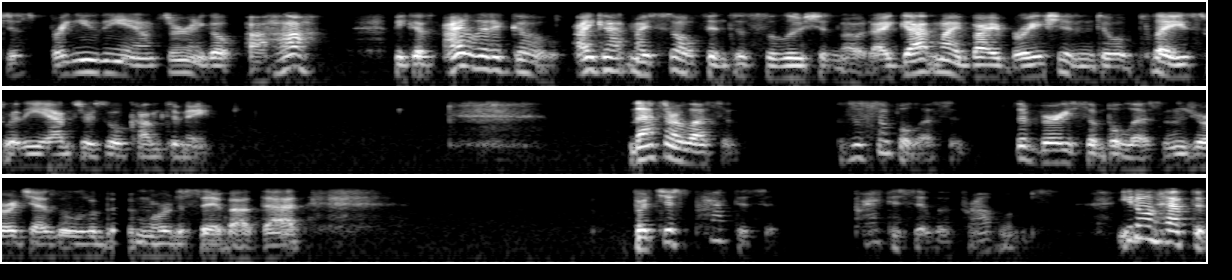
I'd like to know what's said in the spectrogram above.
just bring you the answer and go, aha, because I let it go. I got myself into solution mode. I got my vibration into a place where the answers will come to me. That's our lesson. It's a simple lesson. It's a very simple lesson. George has a little bit more to say about that. But just practice it. Practice it with problems. You don't have to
